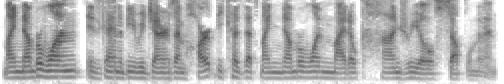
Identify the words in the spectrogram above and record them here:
My number one is going to be Regenerzyme Heart because that's my number one mitochondrial supplement.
